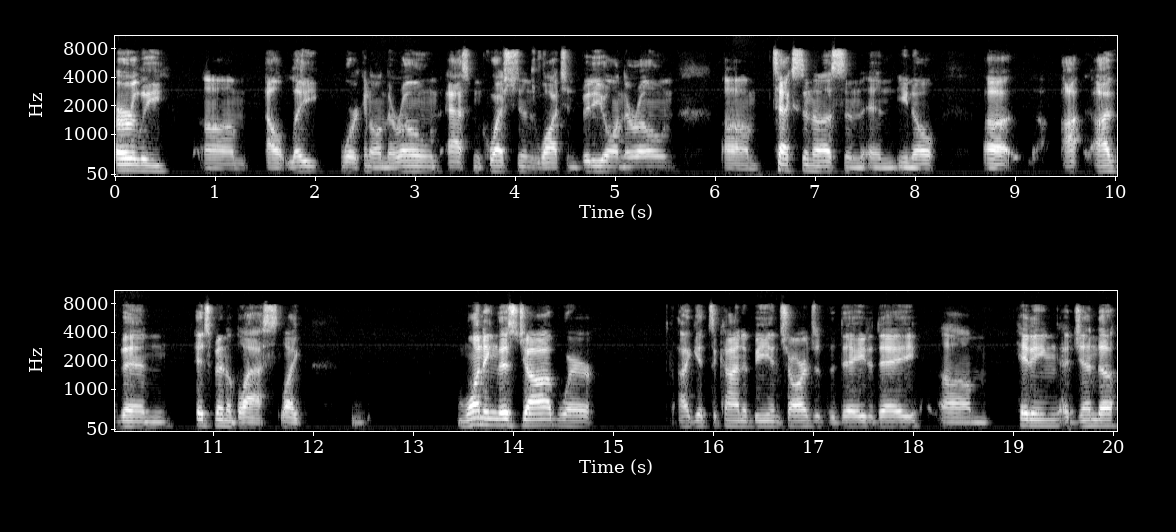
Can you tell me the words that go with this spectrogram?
early, um, out late, working on their own, asking questions, watching video on their own, um, texting us, and and you know, uh, I, I've been it's been a blast. Like wanting this job where I get to kind of be in charge of the day to day hitting agenda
